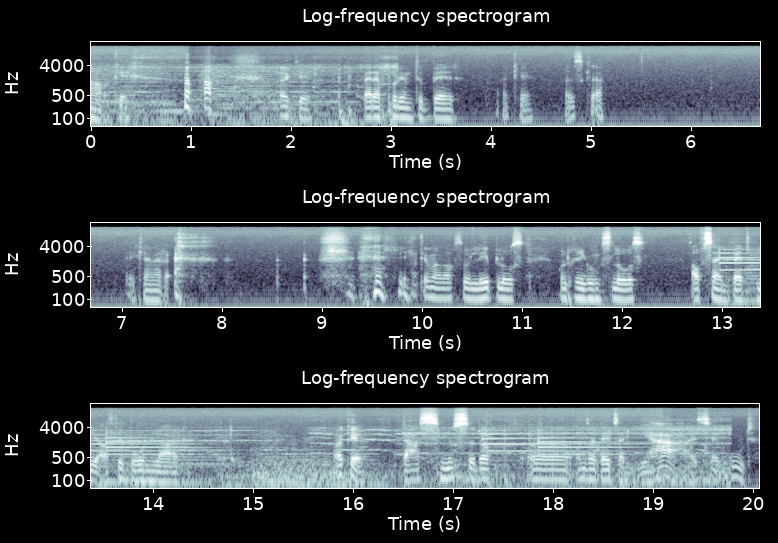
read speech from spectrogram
Ah, okay. okay. Better put him to bed. Okay, alles klar. Der kleine... Re er liegt immer noch so leblos und regungslos auf seinem Bett, wie er auf dem Boden lag. Okay, das müsste doch äh, unser Date sein. Ja, ist ja gut.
